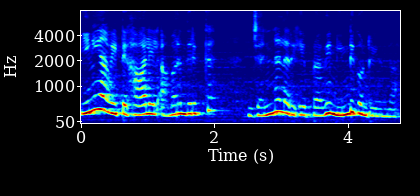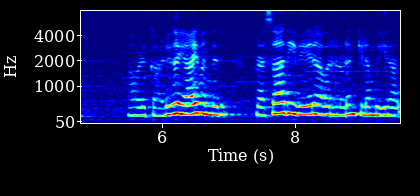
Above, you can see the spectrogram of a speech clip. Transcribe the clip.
இனியா வீட்டு ஹாலில் அமர்ந்திருக்க ஜன்னல் அருகே பிரவீன் நின்று கொண்டிருந்தான். அவளுக்கு அழுகையாய் வந்தது. பிரசாதி வேறு அவர்களுடன் கிளம்புகிறாள்.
